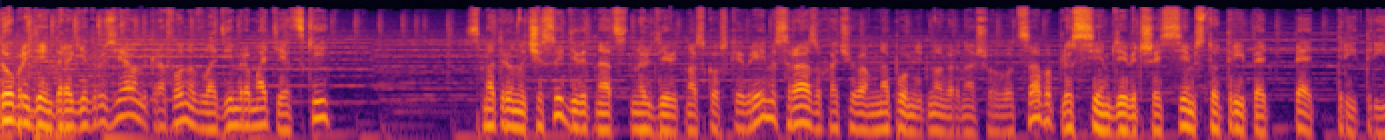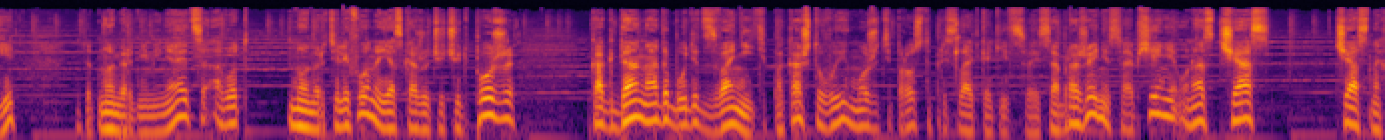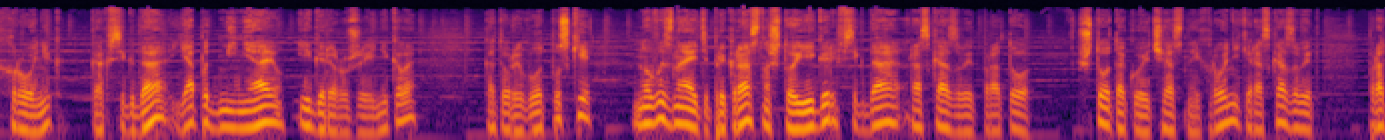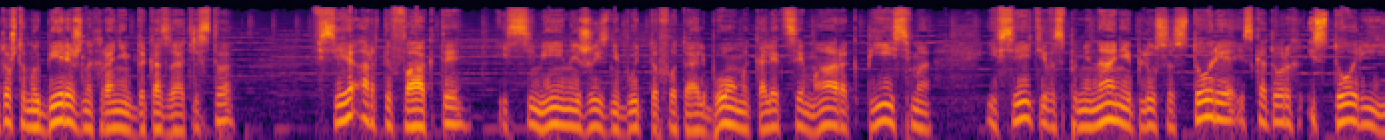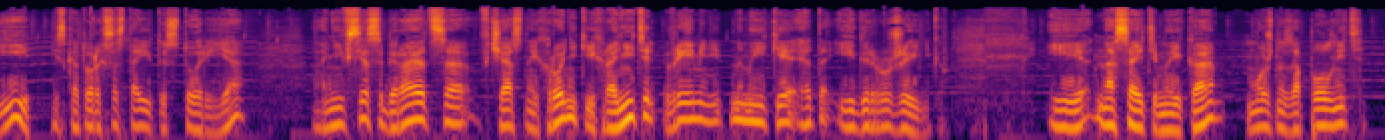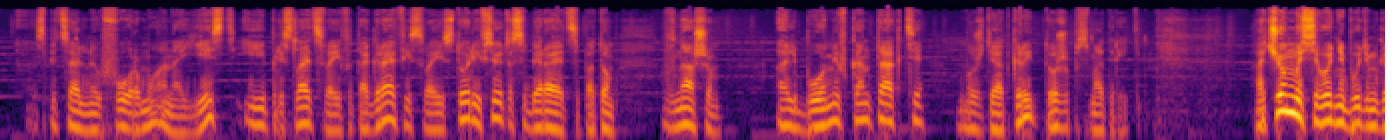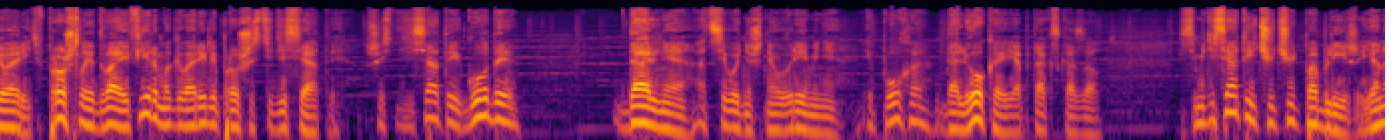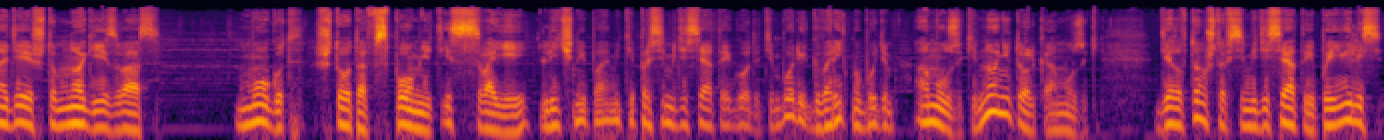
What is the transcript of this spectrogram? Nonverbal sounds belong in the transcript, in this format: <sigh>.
Добрый день, дорогие друзья. У микрофона Владимир Матецкий. Смотрю на часы 19.09 московское время. Сразу хочу вам напомнить номер нашего WhatsApp. Плюс 7967 103 5533. Этот номер не меняется. А вот номер телефона я скажу чуть-чуть позже, когда надо будет звонить. Пока что вы можете просто прислать какие-то свои соображения, сообщения. У нас час частных хроник – как всегда, я подменяю Игоря Ружейникова, который в отпуске. Но вы знаете прекрасно, что Игорь всегда рассказывает про то, что такое частные хроники, рассказывает про то, что мы бережно храним доказательства, все артефакты из семейной жизни, будь то фотоальбомы, коллекции марок, письма, и все эти воспоминания плюс история, из которых истории, из которых состоит история – они все собираются в частные хроники, и хранитель времени на «Маяке» — это Игорь Ружейников. И на сайте «Маяка» можно заполнить специальную форму, она есть, и прислать свои фотографии, свои истории. Все это собирается потом в нашем альбоме ВКонтакте. Можете открыть, тоже посмотреть. О чем мы сегодня будем говорить? В прошлые два эфира мы говорили про 60-е. 60-е годы дальняя от сегодняшнего времени эпоха, далекая, я бы так сказал. 70-е чуть-чуть поближе. Я надеюсь, что многие из вас могут что-то вспомнить из своей личной памяти про 70-е годы. Тем более говорить мы будем о музыке, но не только о музыке. Дело в том, что в 70-е появились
